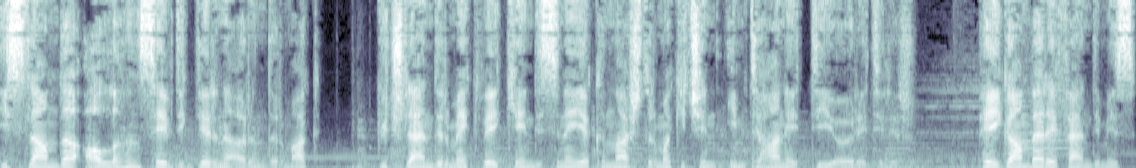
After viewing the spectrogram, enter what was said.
İslam'da Allah'ın sevdiklerini arındırmak, güçlendirmek ve kendisine yakınlaştırmak için imtihan ettiği öğretilir. Peygamber Efendimiz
